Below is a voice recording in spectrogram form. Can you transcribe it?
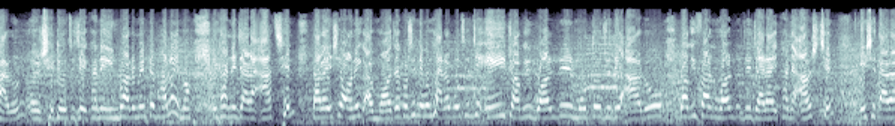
কারণ সেটি হচ্ছে যে এখানে এনভায়রনমেন্টটা ভালো এবং এখানে যারা আছেন, তারা এসে অনেক মজা করছেন এবং তারা বলছেন যে এই টগি ওয়ার্ল্ডের মতো যদি আরও টগি ফান ওয়ার্ল্ড যে যারা এখানে আসছেন, এসে তারা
